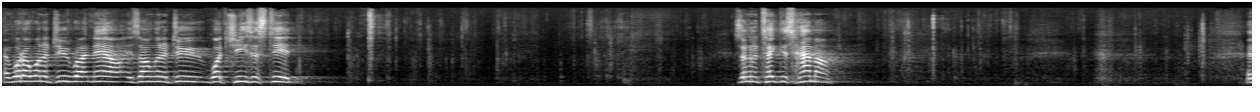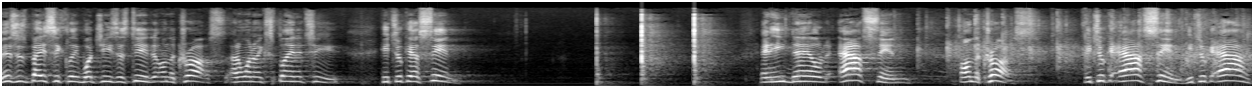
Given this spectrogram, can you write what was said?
And what I want to do right now is I'm going to do what Jesus did. So I'm going to take this hammer. And this is basically what Jesus did on the cross. I don't want to explain it to you. He took our sin and he nailed our sin on the cross. He took our sin, He took our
